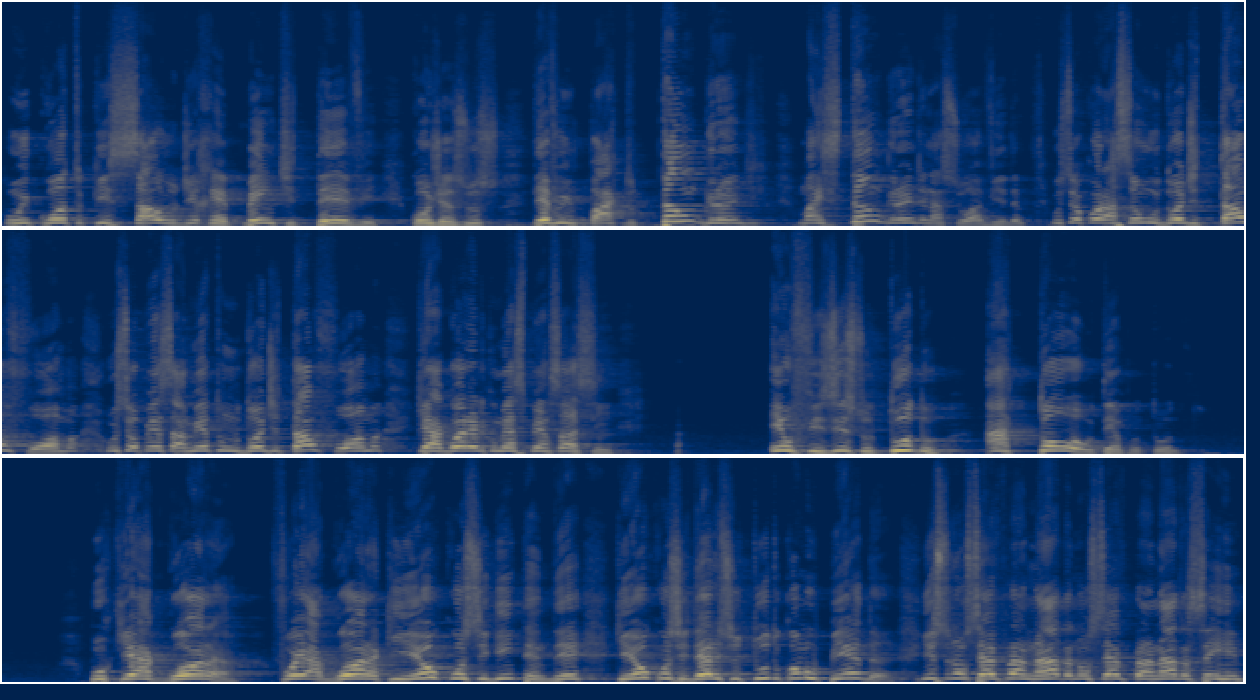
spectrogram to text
o encontro que Saulo de repente teve com Jesus, teve um impacto tão grande mas tão grande na sua vida, o seu coração mudou de tal forma, o seu pensamento mudou de tal forma, que agora ele começa a pensar assim: eu fiz isso tudo à toa o tempo todo. Porque agora, foi agora que eu consegui entender que eu considero isso tudo como perda. Isso não serve para nada, não serve para nada ser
